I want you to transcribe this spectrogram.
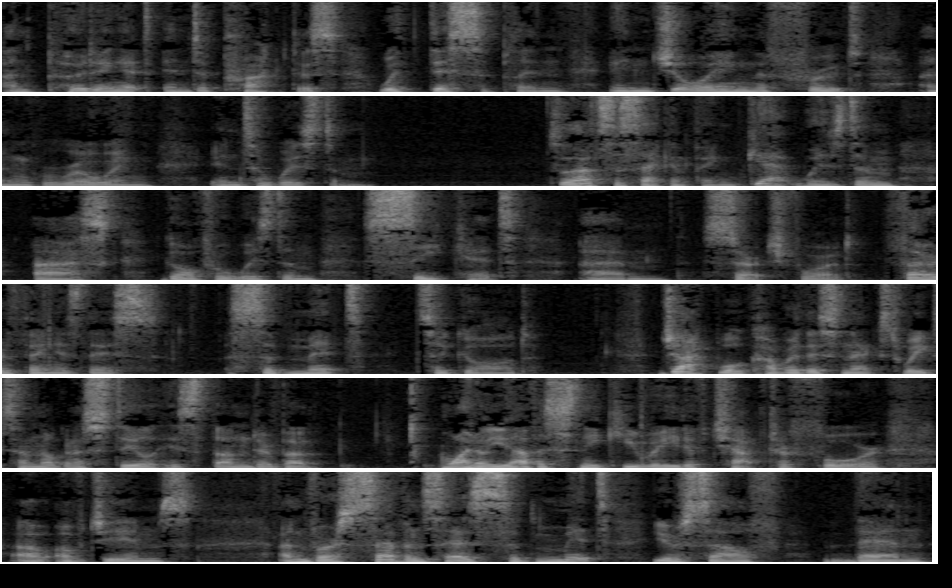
and putting it into practice with discipline, enjoying the fruit and growing into wisdom. So that's the second thing. Get wisdom, ask God for wisdom, seek it, um, search for it. Third thing is this submit to God. Jack will cover this next week, so I'm not going to steal his thunder, but why don't you have a sneaky read of chapter 4 uh, of James? And verse 7 says, Submit yourself then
